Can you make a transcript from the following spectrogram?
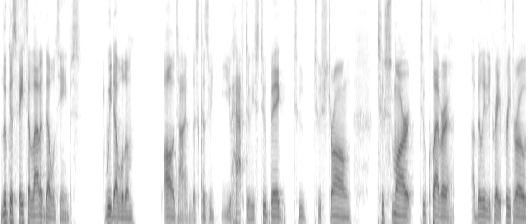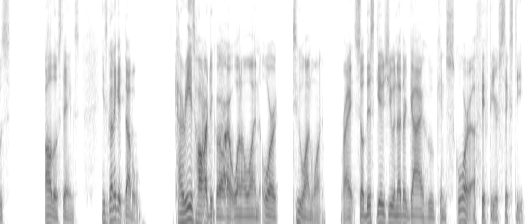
Luka's faced a lot of double teams. We doubled him all the time. It's because you have to. He's too big, too too strong, too smart, too clever. Ability to create free throws, all those things. He's going to get doubled. Kyrie is hard to guard one on one or two on one, right? So this gives you another guy who can score a 50 or 60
